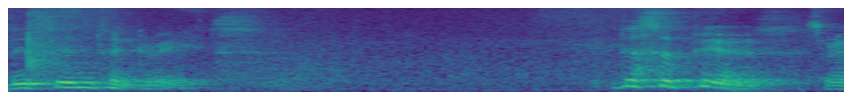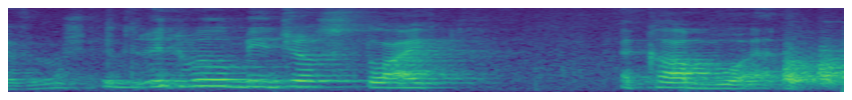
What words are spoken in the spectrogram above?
disintegrates, disappears. It's revolution. It, it will be just like a cobweb.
